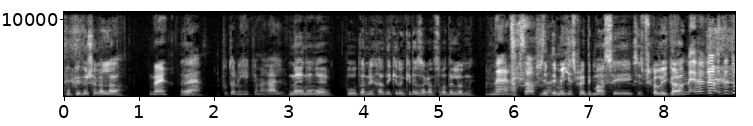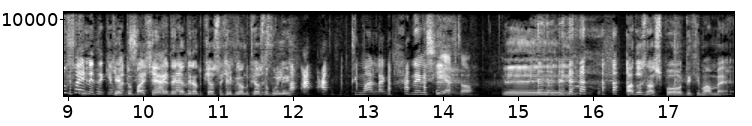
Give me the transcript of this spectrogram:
Που πηδούσε καλά. Ναι. Ε. Ναι, που τον είχε και μεγάλο. Ναι, ναι, ναι. Που τον είχα δει και τον κοίταζα κάτω στο παντελόνι. Ναι, αυτός. Γιατί με είχε προετοιμάσει, ξέρεις, ψυχολογικά. Ναι, δεν, το- δεν του φαίνεται και και του είπα εμφανισιακά, χαίρετε και ήταν- αντί να του πιάσω το χέρι πήγα να του πιάσω το πουλί. Τι μαλάκα. δεν ισχύει αυτό. Ε, Πάντως να σου πω ότι θυμάμαι.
